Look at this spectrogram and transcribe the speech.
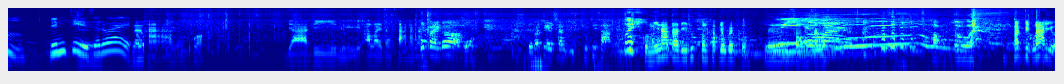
มลิ้นจี่ซะด้วย น้ำหาอย่างพวก ยาดีหรืออะไรต่างๆนั้นนี่ไปก็เดี๋ยวก็เจอชันอีกชุดที่สามอุ๊ยกลุ่มนี้หน้าตาดีทุกคนครับยกเว้นผมหนึ่งสองสาม ทำตัว มันปิดหน้าอยู่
